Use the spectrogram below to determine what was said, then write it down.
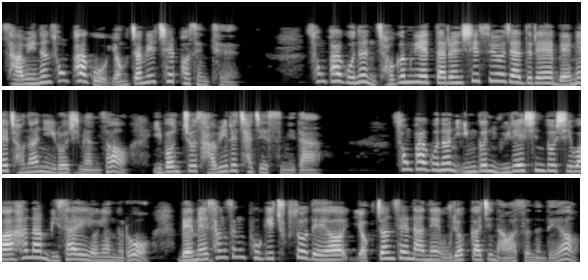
4위는 송파구 0.17%. 송파구는 저금리에 따른 실수요자들의 매매 전환이 이루어지면서 이번 주 4위를 차지했습니다. 송파구는 인근 위례 신도시와 하남 미사의 영향으로 매매 상승폭이 축소되어 역전세난의 우려까지 나왔었는데요.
